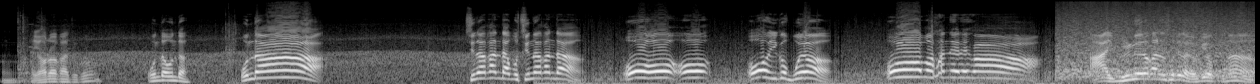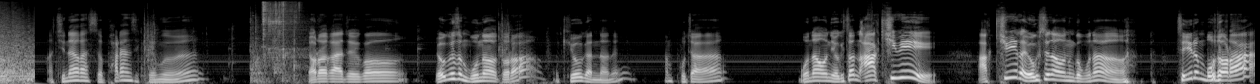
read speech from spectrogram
어, 다 열어가지고. 온다 온다. 온다! 지나간다 뭐 지나간다. 어어어어 어, 이거 뭐야 어막 산 내려가 아 물 내려가는 소리가 여기였구나 아 지나갔어 파란색 괴물 열어가지고 여기선 뭐 나오더라? 기억이 안 나네. 한번 보자. 뭐 나오니 여기선 아 키위. 아 키위가 여기서 나오는 거구나. 제 이름 뭐더라?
